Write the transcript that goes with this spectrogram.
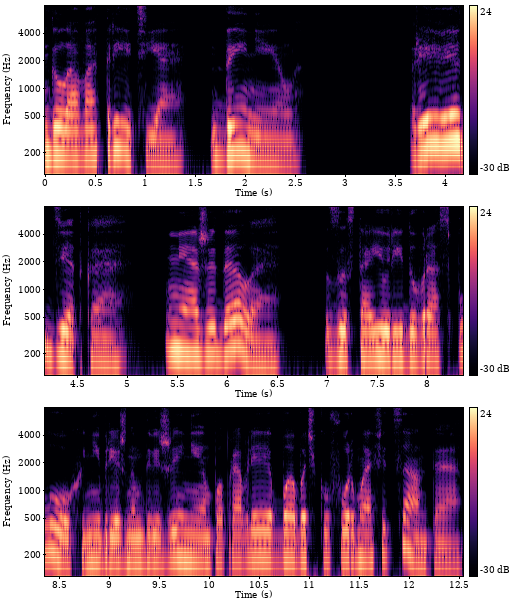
Глава третья. Дэниел. «Привет, детка. Не ожидала?» Застаю Риду врасплох, небрежным движением поправляя бабочку формы официанта.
